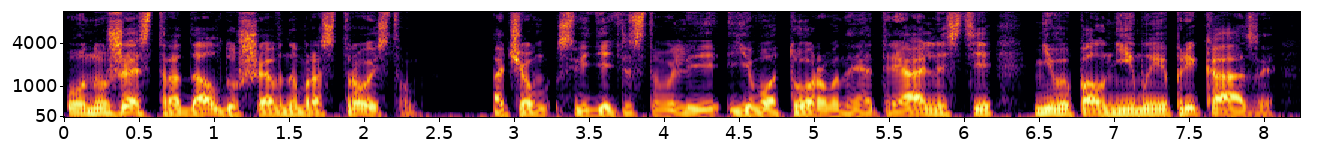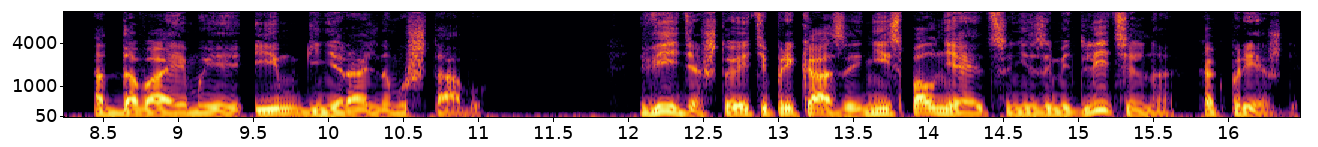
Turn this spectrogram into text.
Он уже страдал душевным расстройством – о чем свидетельствовали его оторванные от реальности невыполнимые приказы, отдаваемые им генеральному штабу. Видя, что эти приказы не исполняются незамедлительно, как прежде,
